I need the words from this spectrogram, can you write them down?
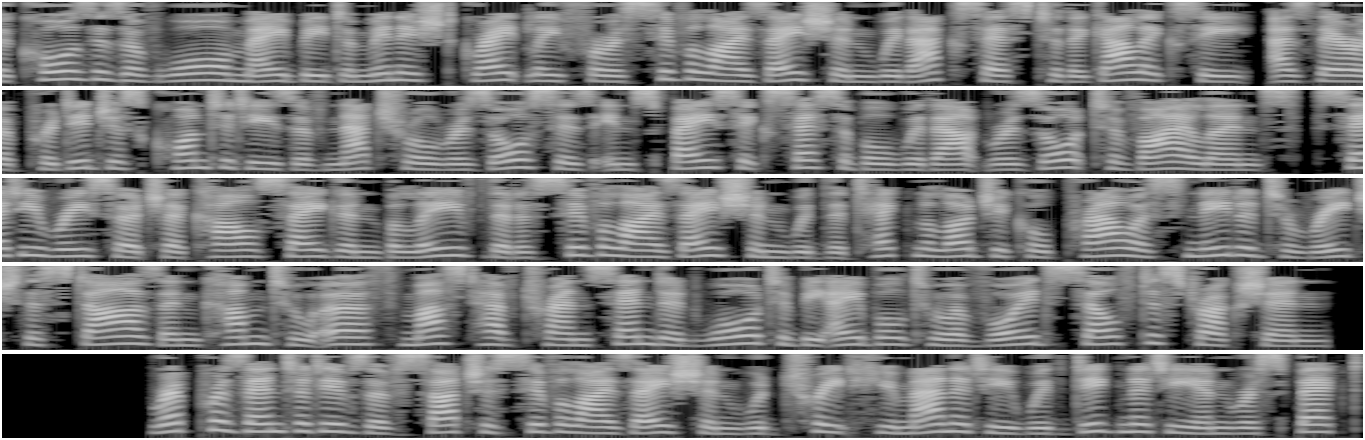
the causes of war may be diminished greatly for a civilization with access to the galaxy, as there are prodigious quantities of natural resources in space accessible without resort to violence. SETI researcher Carl Sagan believed that a civilization with the technological prowess needed to reach the stars and come to Earth must have transcended war to be able to avoid self-destruction. Representatives of such a civilization would treat humanity with dignity and respect,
